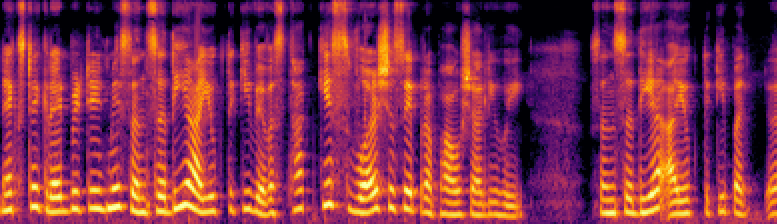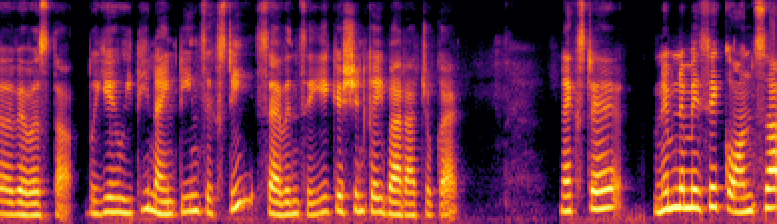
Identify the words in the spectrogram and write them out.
नेक्स्ट है ग्रेट ब्रिटेन में संसदीय आयुक्त की व्यवस्था किस वर्ष से प्रभावशाली हुई? संसदीय आयुक्त की व्यवस्था तो ये हुई थी 1967 से, ये क्वेश्चन कई बार आ चुका है। नेक्स्ट है, निम्न में से कौन सा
